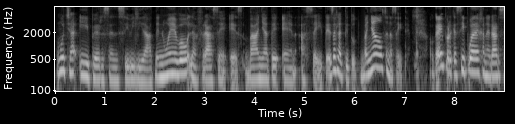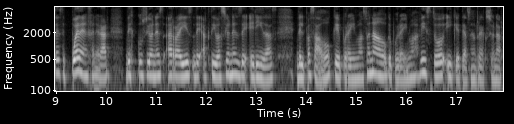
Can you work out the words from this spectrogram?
mucha hipersensibilidad. De nuevo, la frase es bañate en aceite. Esa es la actitud, bañados en aceite, ¿ok? Porque sí puede generarse, se pueden generar discusiones a raíz de activaciones de heridas del pasado que por ahí no has sanado, que por ahí no has visto y que te hacen reaccionar.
